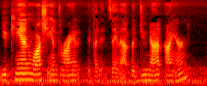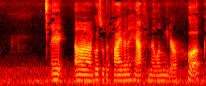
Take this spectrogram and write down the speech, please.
You can wash and dry it if I didn't say that, but do not iron. It uh, goes with a five and a half millimeter hook.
